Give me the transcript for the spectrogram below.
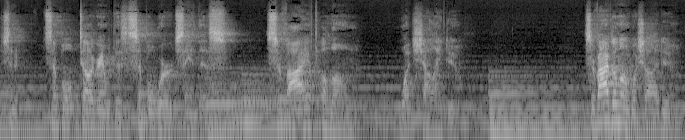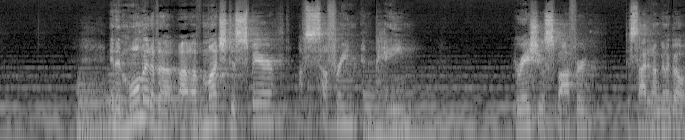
She sent a simple telegram with this a simple word saying this survived alone what shall I do? Survived alone, what shall I do? In a moment of, a, of much despair, of suffering and pain, Horatio Spafford decided, I'm going to go.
